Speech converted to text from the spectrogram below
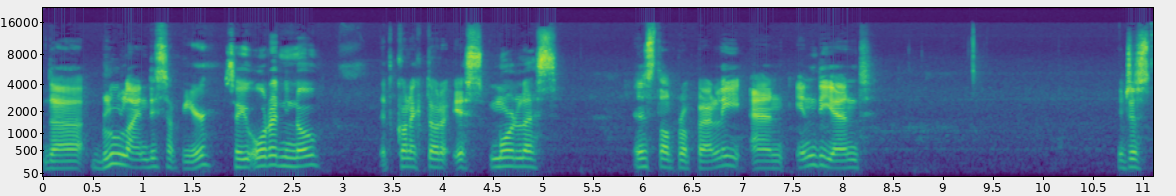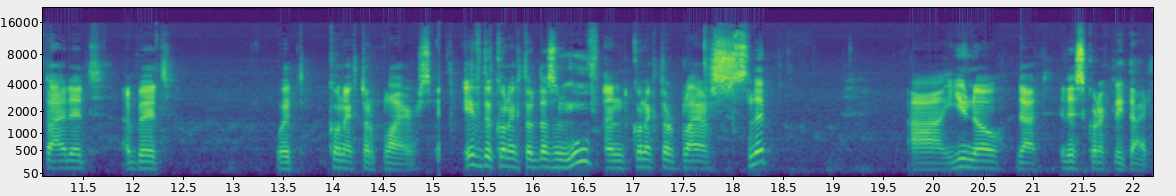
the blue line disappear. So you already know that connector is more or less installed properly. And in the end you just tied it a bit with connector pliers if the connector doesn't move and connector pliers slip uh, you know that it is correctly tied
